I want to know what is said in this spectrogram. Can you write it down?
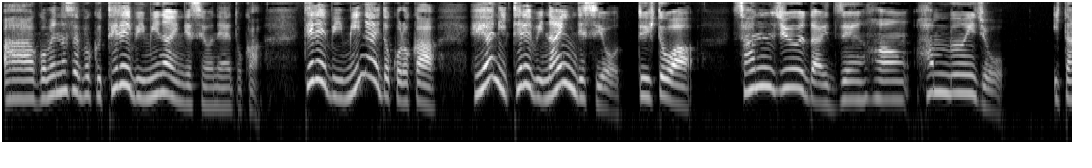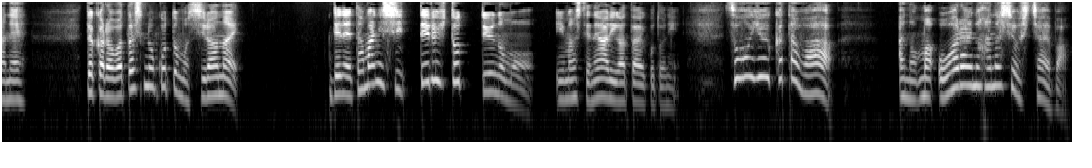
あー、ごめんなさい。僕テレビ見ないんですよね。とか。テレビ見ないどころか、部屋にテレビないんですよ。っていう人は、30代前半、半分以上、いたね。だから私のことも知らない。でね、たまに知ってる人っていうのもいましてね、ありがたいことに。そういう方は、あの、まあ、お笑いの話をしちゃえば、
